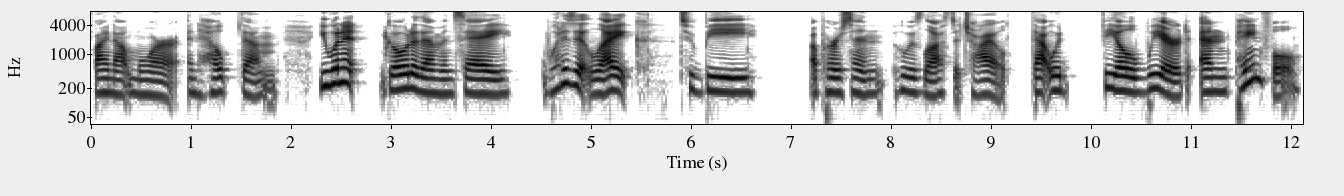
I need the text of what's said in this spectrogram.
find out more and help them, you wouldn't go to them and say, What is it like to be a person who has lost a child? That would feel weird and painful.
